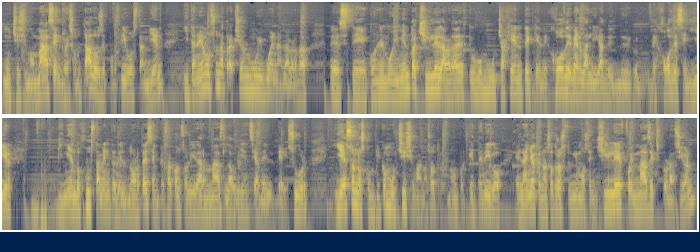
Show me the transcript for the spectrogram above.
muchísimo más en resultados deportivos también y teníamos una atracción muy buena, la verdad. Este, con el movimiento a Chile, la verdad es que hubo mucha gente que dejó de ver la liga, dejó de seguir viniendo justamente del norte, se empezó a consolidar más la audiencia del, del, sur y eso nos complicó muchísimo a nosotros, ¿no? Porque te digo, el año que nosotros estuvimos en Chile fue más exploración,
